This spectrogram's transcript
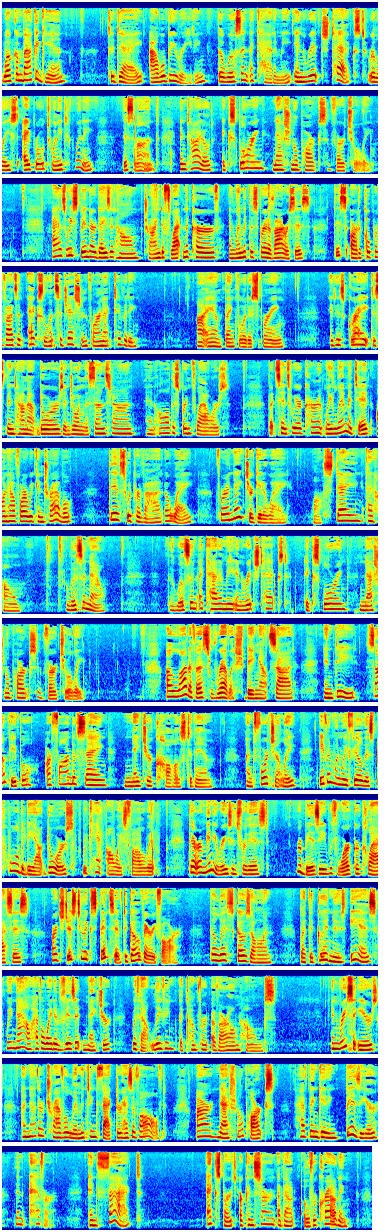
Welcome back again. Today I will be reading the Wilson Academy Enriched Text released April 2020 this month entitled Exploring National Parks Virtually. As we spend our days at home trying to flatten the curve and limit the spread of viruses, this article provides an excellent suggestion for an activity. I am thankful it is spring. It is great to spend time outdoors enjoying the sunshine and all the spring flowers. But since we are currently limited on how far we can travel, this would provide a way for a nature getaway while staying at home. Listen now. The Wilson Academy Enriched Text Exploring National Parks Virtually. A lot of us relish being outside. Indeed, some people are fond of saying nature calls to them. Unfortunately, even when we feel this pull to be outdoors, we can't always follow it. There are many reasons for this. We're busy with work or classes, or it's just too expensive to go very far. The list goes on, but the good news is we now have a way to visit nature without leaving the comfort of our own homes. In recent years, another travel limiting factor has evolved. Our national parks have been getting busier than ever. In fact, experts are concerned about overcrowding,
